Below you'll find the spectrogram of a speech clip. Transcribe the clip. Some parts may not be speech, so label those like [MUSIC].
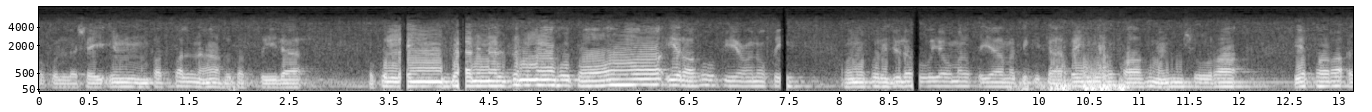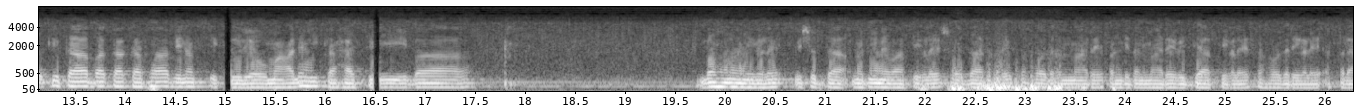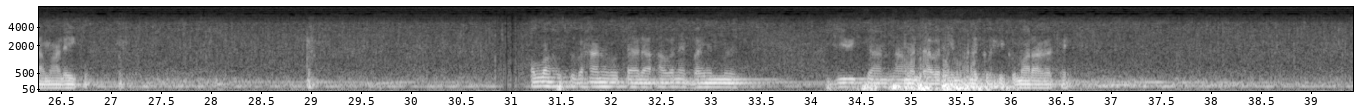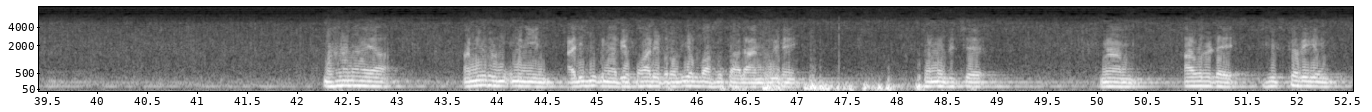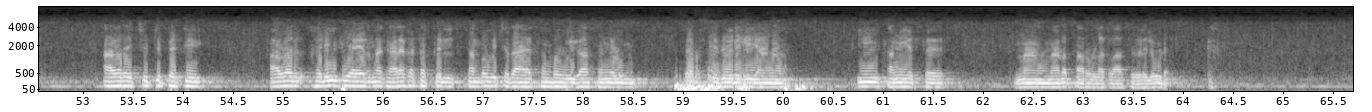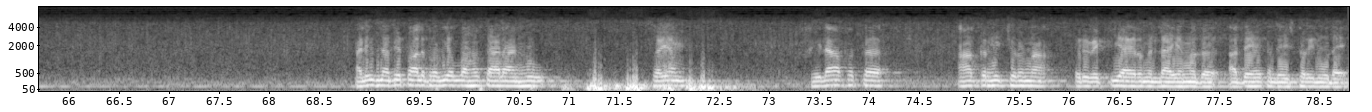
وكل شيء فصلناه تفصيلا وكل إنسان ألزمناه طائره في عنقه ونخرج له يوم القيامة كتابا يلقاه منشورا اقرأ كتابك كفى بنفسك اليوم عليك حسيبا ബഹുമാനികളെ വിശുദ്ധ മദീനവാസികളെ ശ്രോതാക്കളെ സഹോദരന്മാരെ പണ്ഡിതന്മാരെ വിദ്യാർത്ഥികളെ സഹോദരികളെ അസ്സലാം അള്ളാഹു സുബാനുത്താല അവനെ ഭയന്ന് ജീവിക്കാൻ നാം എല്ലാവരെയും അനുഗ്രഹിക്കുമാറാകട്ടെ. മഹാനായ അമീറുൽ മുഅ്മിനീൻ അലിബിൻ അബി താലിബ് റബി അള്ളാഹു താലാനുവിനെ സംബന്ധിച്ച് നാം അവരുടെ ഹിസ്റ്ററിയും അവരെ ചുറ്റിപ്പറ്റി അവർ ഖലീഫയായിരുന്ന കാലഘട്ടത്തിൽ സംഭവിച്ചതായ സംഭവ വികാസങ്ങളും ചർച്ച ചെയ്തു വരികയാണ് ഈ സമയത്ത് നാം നടത്താറുള്ള ക്ലാസുകളിലൂടെ അലീബ് നബി താലിബ് റബി അള്ളാഹു താലാൻഹു സ്വയം ഖിലാഫത്ത് ആഗ്രഹിച്ചിരുന്ന ഒരു വ്യക്തിയായിരുന്നില്ല എന്നത് അദ്ദേഹത്തിന്റെ ഹിസ്റ്ററിയിലൂടെ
